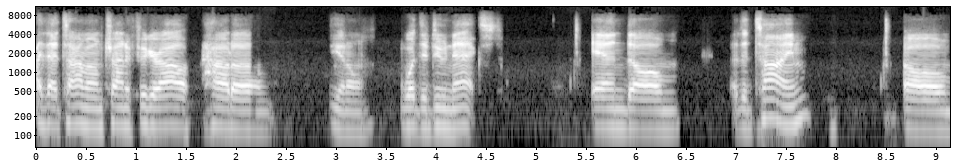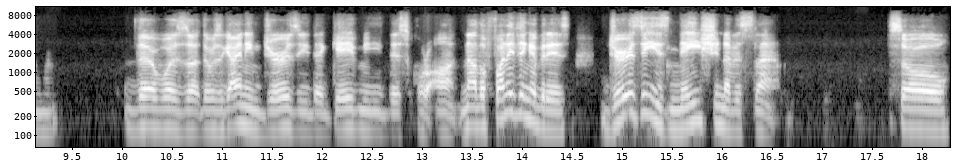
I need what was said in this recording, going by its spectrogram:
at that time i'm trying to figure out how to you know what to do next. And um at the time um there was a, there was a guy named jersey that gave me this quran. Now the funny thing of it is jersey is nation of islam. So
